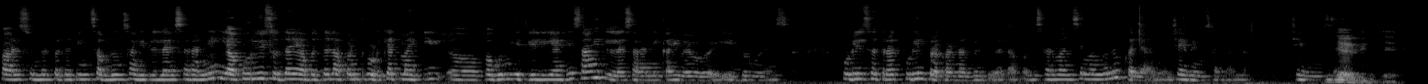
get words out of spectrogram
फारच सुंदर पद्धतीने समजून सांगितलेलं आहे सरांनी. यापूर्वी सुद्धा याबद्दल आपण थोडक्यात माहिती बघून घेतलेली आहे सांगितलेलं आहे सरांनी काही वेळोवेळी एक दोन वेळेस. पुढील सत्रात पुढील प्रकरणात भेटूयात आपण. सर्वांचे मंगल व कल्याण जय भीम सर्वांना. जय भीम. जय भीम जय भीम.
